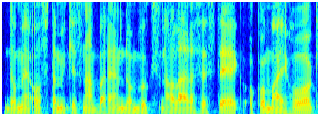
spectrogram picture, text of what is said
de är ofta mycket snabbare än de vuxna att lära sig steg och komma ihåg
